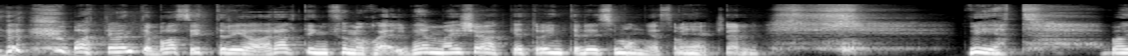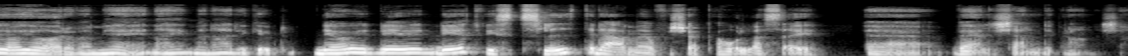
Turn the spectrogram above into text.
och att jag inte bara sitter och gör allting för mig själv hemma i köket och inte det är så många som egentligen vet vad jag gör och vem jag är. Nej, men herregud. Det, är, det, det är ett visst slit det där med att försöka hålla sig eh, välkänd i branschen.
